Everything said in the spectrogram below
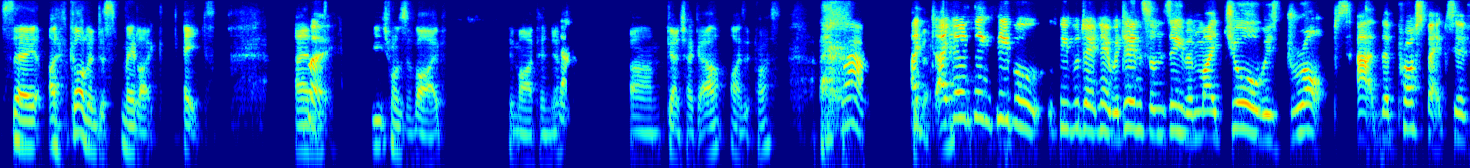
So I've gone and just made like eight, and Whoa. each one's a vibe, in my opinion. Um, go and check it out, Isaac Price. Wow. I, I don't think people people don't know we're doing this on Zoom and my jaw was dropped at the prospect of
